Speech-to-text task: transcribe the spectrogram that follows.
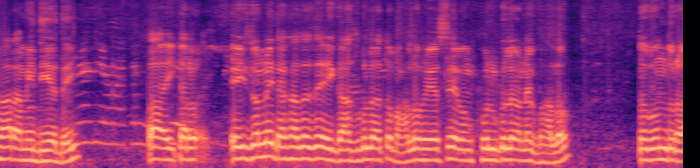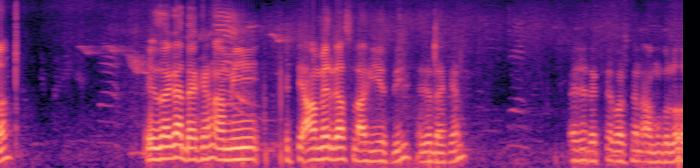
সার আমি দিয়ে দেই। তা এই কারণ, এই জন্যই দেখা যায় যে এই গাছগুলো এত ভালো হয়েছে এবং ফুলগুলো অনেক ভালো। তো বন্ধুরা এই জায়গা দেখেন আমি একটি আমের গাছ লাগিয়েছি, এই যে দেখেন। এই যে দেখতে পাচ্ছেন আমগুলো।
